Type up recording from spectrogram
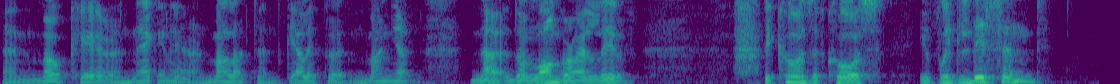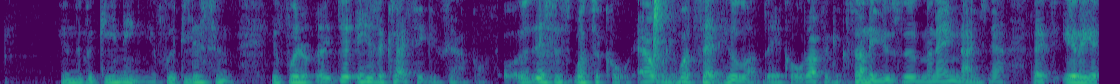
and Mokare and Nakanair and Mullet and Galliput and Munyat. No, the longer I live, because of course, if we'd listened in the beginning, if we'd listened, if we'd here's a classic example. This is what's it called? Albany. What's that hill up there called? I forget. 'cause I only use the Menang names now. That's Iria,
